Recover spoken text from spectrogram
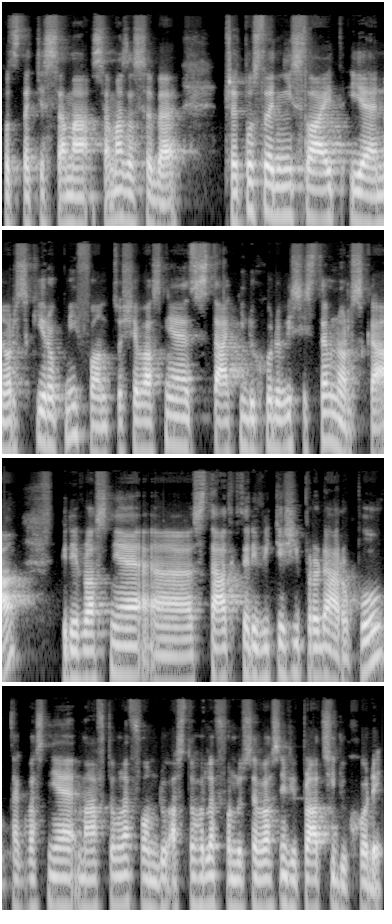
v podstatě sama, sama za sebe. Předposlední slide je Norský ropný fond, což je vlastně státní důchodový systém Norska, kdy vlastně eh, stát, který vytěží, prodá ropu, tak vlastně má v tomhle fondu a z tohohle fondu se vlastně vyplácí důchody.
